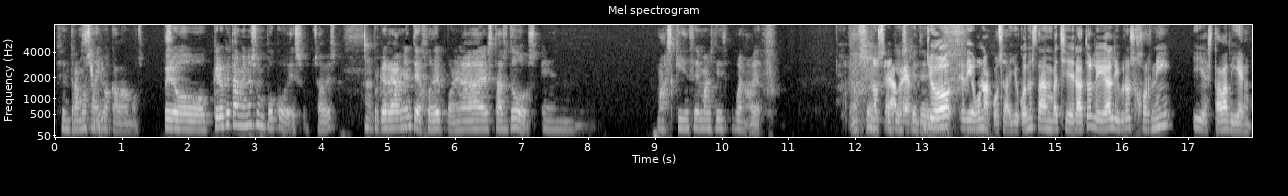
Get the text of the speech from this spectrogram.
Si entramos Sí. ahí no acabamos. Pero creo que también es un poco eso, ¿sabes? Mm. Porque realmente, joder, poner a estas dos en más 15, más 10. Bueno, a ver. No sé. no sé, ¿qué a ver, que te yo te digo una cosa, yo cuando estaba en bachillerato leía libros horny y estaba bien,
